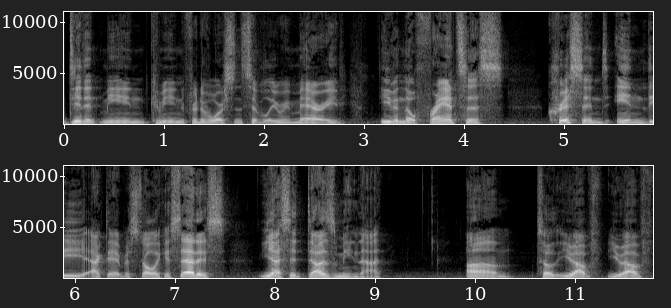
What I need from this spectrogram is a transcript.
didn't mean communion for divorce and civilly remarried, even though Francis christened in the Acta Apostolicae Sedis, yes, it does mean that. Um, so you have you have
